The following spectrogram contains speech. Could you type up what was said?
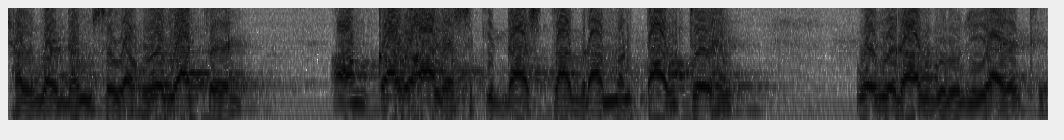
छलबल ढंग से या हो जाते हैं। अहंकार आलस्य की दास्ता ब्राह्मण पालते हैं। वो जो राजगुरु जी आए थे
